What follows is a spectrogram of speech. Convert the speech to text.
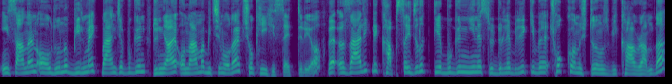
insanların olduğunu bilmek bence bugün dünyayı onarma biçimi olarak çok iyi hissettiriyor. Ve özellikle kapsayıcılık diye bugün yine sürdürülebilirlik gibi çok konuştuğumuz bir kavramda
